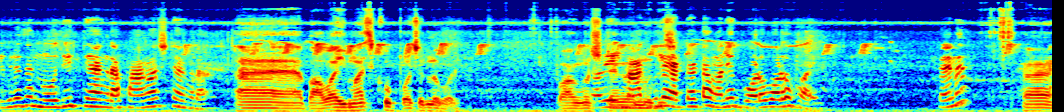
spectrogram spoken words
এগুলো তো নদীর ট্যাংরা পাঙাশ ট্যাংরা। বাবা এই মাছ খুব পছন্দ করে। পাঙ্গস তবে ট্যাংরা নদী মাছগুলো একটা একটা অনেক বড় বড় হয়। তাই না? হ্যাঁ।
